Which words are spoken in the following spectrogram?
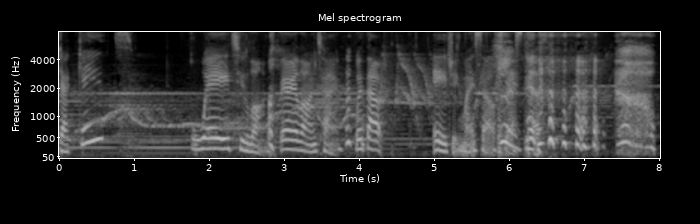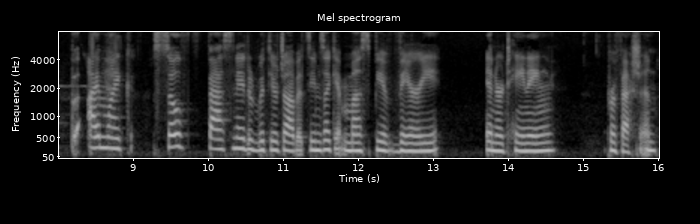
decades. Way too long, very long time, without aging myself. Yes. yes. I'm like so fascinated with your job. It seems like it must be a very entertaining profession.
